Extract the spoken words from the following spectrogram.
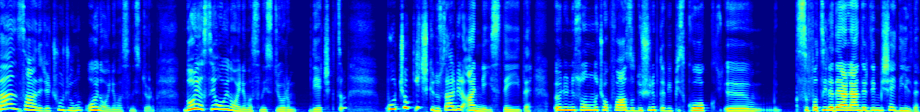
Ben sadece çocuğumun oyun oynamasını istiyorum. Doyasıya oyun oynamasını istiyorum diye çıktım. Bu çok içgüdüsel bir anne isteğiydi. Önünü sonunu çok fazla düşünüp de bir psikolog e, sıfatıyla değerlendirdiğim bir şey değildi.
